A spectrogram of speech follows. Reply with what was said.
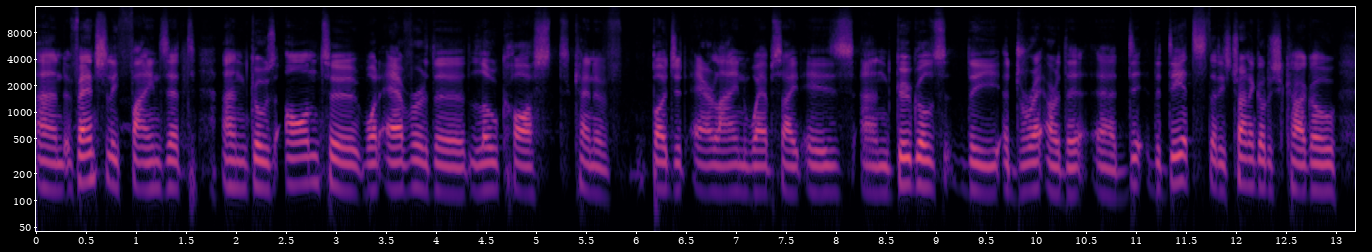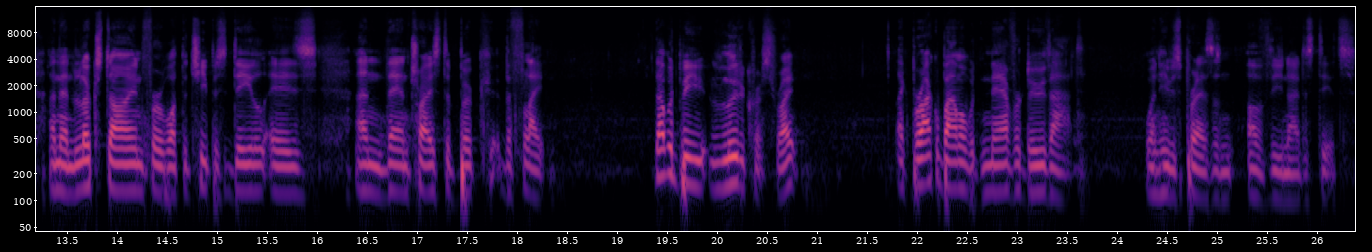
and eventually finds it and goes on to whatever the low cost kind of budget airline website is and googles the address or the uh, d- the dates that he's trying to go to Chicago and then looks down for what the cheapest deal is and then tries to book the flight. That would be ludicrous right like Barack Obama would never do that when he was president of the United States.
